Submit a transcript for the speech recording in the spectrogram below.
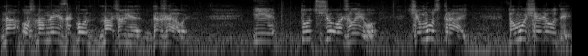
на основний закон нашої держави. І тут що важливо, чому страйк? Тому що люди,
